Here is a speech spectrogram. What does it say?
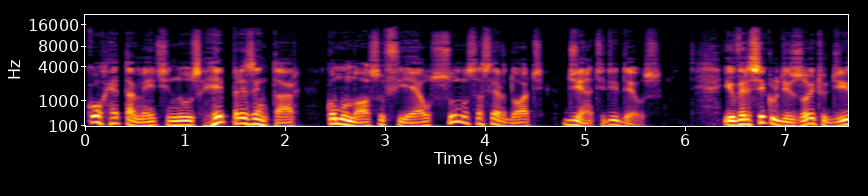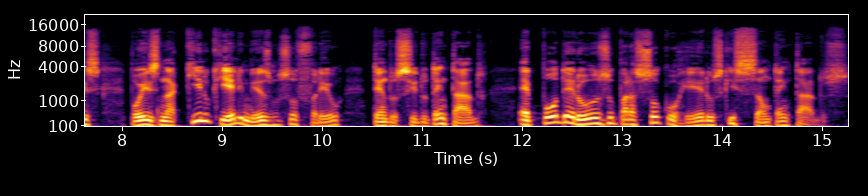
corretamente nos representar como nosso fiel sumo sacerdote diante de Deus. E o versículo 18 diz: Pois naquilo que ele mesmo sofreu, tendo sido tentado, é poderoso para socorrer os que são tentados.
